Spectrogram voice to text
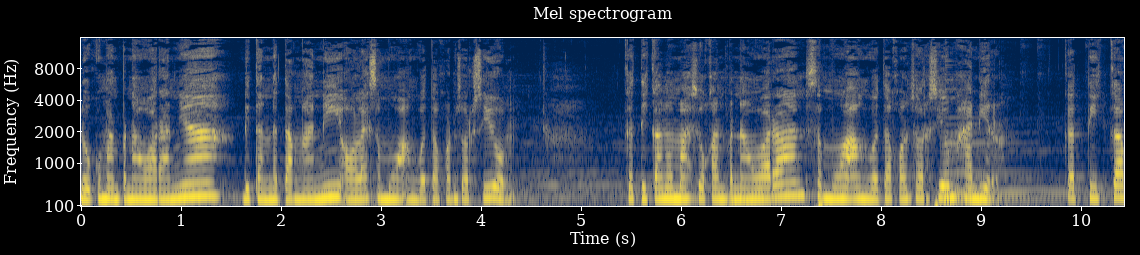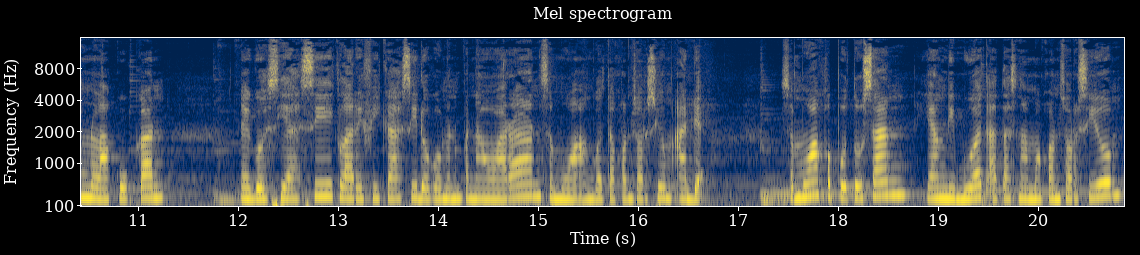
dokumen penawarannya ditandatangani oleh semua anggota konsorsium. Ketika memasukkan penawaran, semua anggota konsorsium hadir. Ketika melakukan negosiasi, klarifikasi dokumen penawaran, semua anggota konsorsium ada. Semua keputusan yang dibuat atas nama konsorsium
